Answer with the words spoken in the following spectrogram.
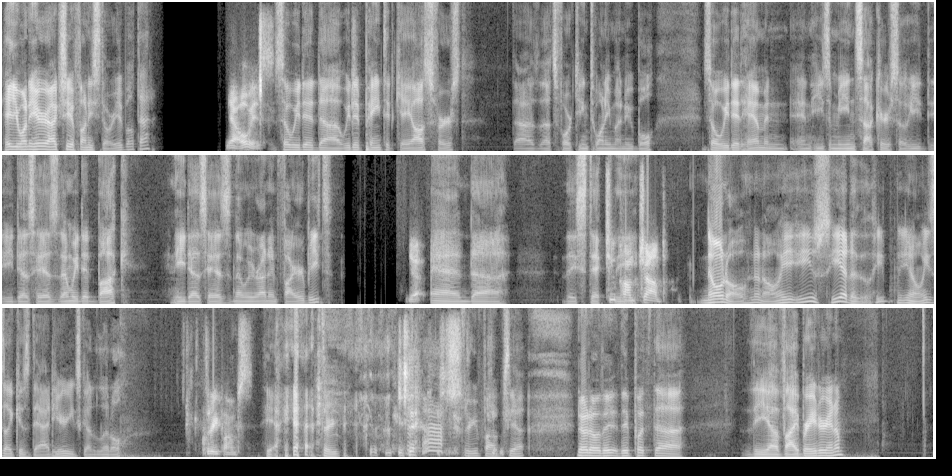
Hey, you want to hear actually a funny story about that? Yeah, always. So we did uh, we did painted chaos first. Uh, that's fourteen twenty, my new bull. So we did him, and and he's a mean sucker, so he he does his. Then we did Buck, and he does his, and then we run in fire beats, Yeah. and uh, they stick Two the, pump chump. No, no, no, no. He he's he had a he you know he's like his dad here. He's got a little Three pumps. yeah yeah three three pumps yeah. No, no. They they put the the uh, vibrator in him,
